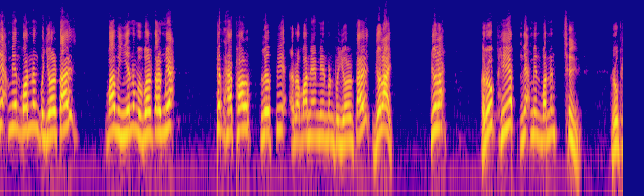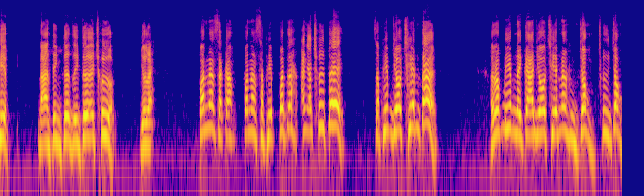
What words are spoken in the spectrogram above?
អ្នកមានបុណ្យនឹងបញ្យល់ទៅ បើវិញ្ញាណនឹងវិវល់ទៅមាក់គិតហេតុផលលើពាក្យរបស់អ្នកមានបុណ្យបញ្យល់ទៅយល់ហើយយល់ហើយរូបភាពអ្នកមានបុណ្យនឹងឈឺរូបភាពដើរទិញទើទិញទើឲ្យឈឺយល់ទេប៉ុន្តែសកម្មប៉ុន្តែសភាពពិតអញអត់ឈឺទេសភាពយកឈានទៅ របៀបនៃការយកឈានហ្នឹងចង់ឈឺចង់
